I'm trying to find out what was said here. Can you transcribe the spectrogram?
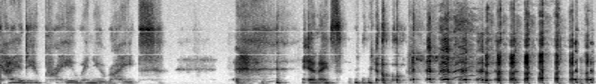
kaya do you pray when you write? And i said no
